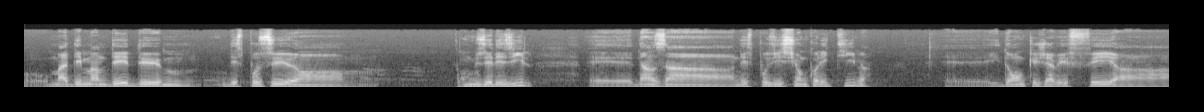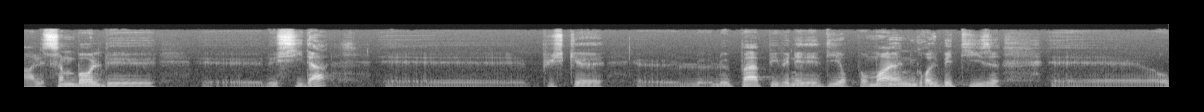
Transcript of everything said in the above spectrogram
on m'a demandé d'exposer au musée des îles dans une exposition collective. Et donc j'avais fait le symbole du, sida, puisque le, pape il venait de dire pour moi hein, une grosse bêtise euh,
